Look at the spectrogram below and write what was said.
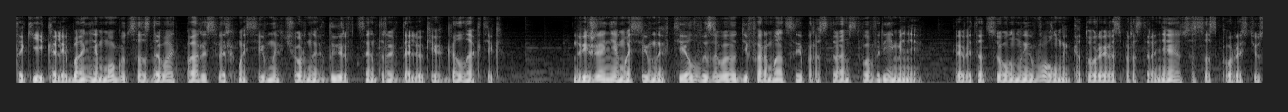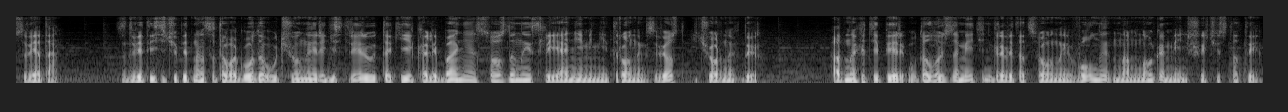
Такие колебания могут создавать пары сверхмассивных черных дыр в центрах далеких галактик. Движения массивных тел вызывают деформации пространства-времени, гравитационные волны, которые распространяются со скоростью света – с 2015 года ученые регистрируют такие колебания, созданные слияниями нейтронных звезд и черных дыр. Однако теперь удалось заметить гравитационные волны намного меньшей частоты.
